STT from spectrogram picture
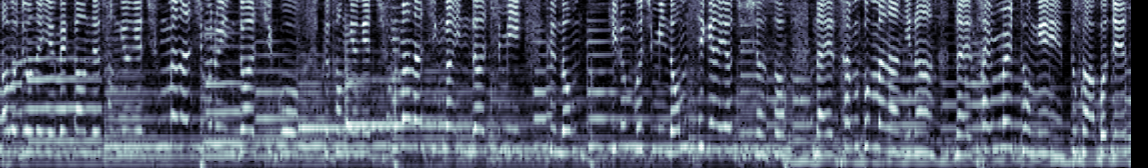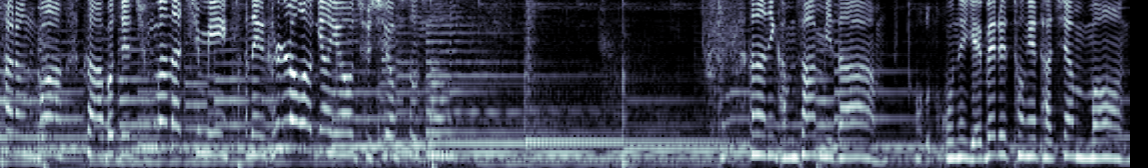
아버지 오늘 예배 가운데 성령의 충만하심으로 인도하시고 그 성령의 충만하심과 인도하심이 그 넘 기름 부심이 넘치게 하여 주셔서 나의 삶뿐만 아니라 나의 삶을 통해 또 그 아버지의 사랑과 그 아버지의 충만하심이 안에 흘러가게 하여 주시옵소서. 하나님 감사합니다. 어, 오늘 예배를 통해 다시 한번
